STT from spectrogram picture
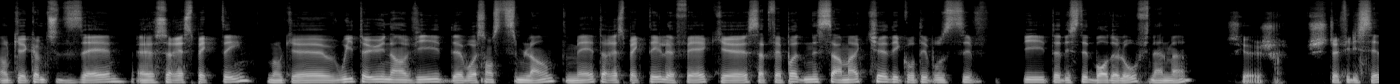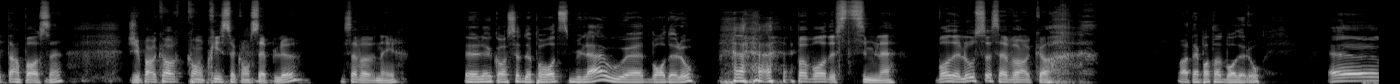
Donc, euh, comme tu disais, euh, se respecter. Donc, oui, tu as eu une envie de boisson stimulante, mais tu as respecté le fait que ça te fait pas nécessairement que des côtés positifs. Puis tu as décidé de boire de l'eau finalement. Que je, je te félicite en passant. J'ai pas encore compris ce concept-là. mais Ça va venir. Euh, le concept de pas boire de stimulant ou euh, de boire de l'eau? Pas boire de stimulant. Boire de l'eau, ça, ça va encore. Bon, c'est important de boire de l'eau. Euh,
